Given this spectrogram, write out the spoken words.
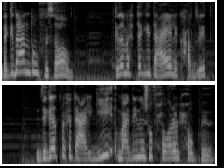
ده كده عنده انفصام. كده محتاج يتعالج حضرتك. انت كده تروحي تعالجيه بعدين نشوف حوار الحب ده.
